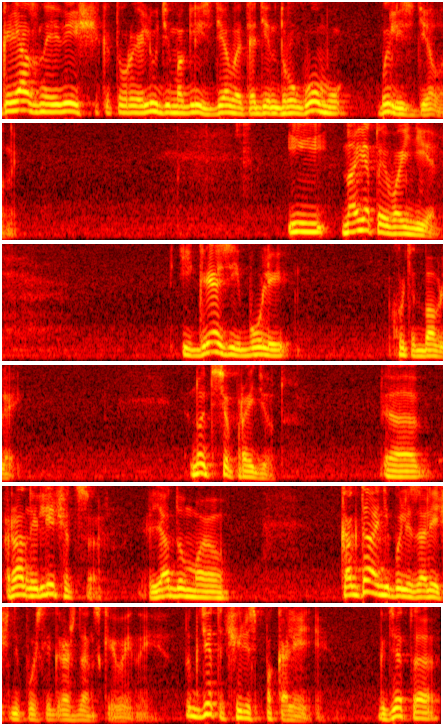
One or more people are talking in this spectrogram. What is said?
грязные вещи, которые люди могли сделать один другому, были сделаны. И на этой войне и грязи, и боли хоть отбавляй. Но это все пройдет. Э, раны лечатся – я думаю, когда они были залечены после гражданской войны? Ну, где-то через поколение. Где-то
